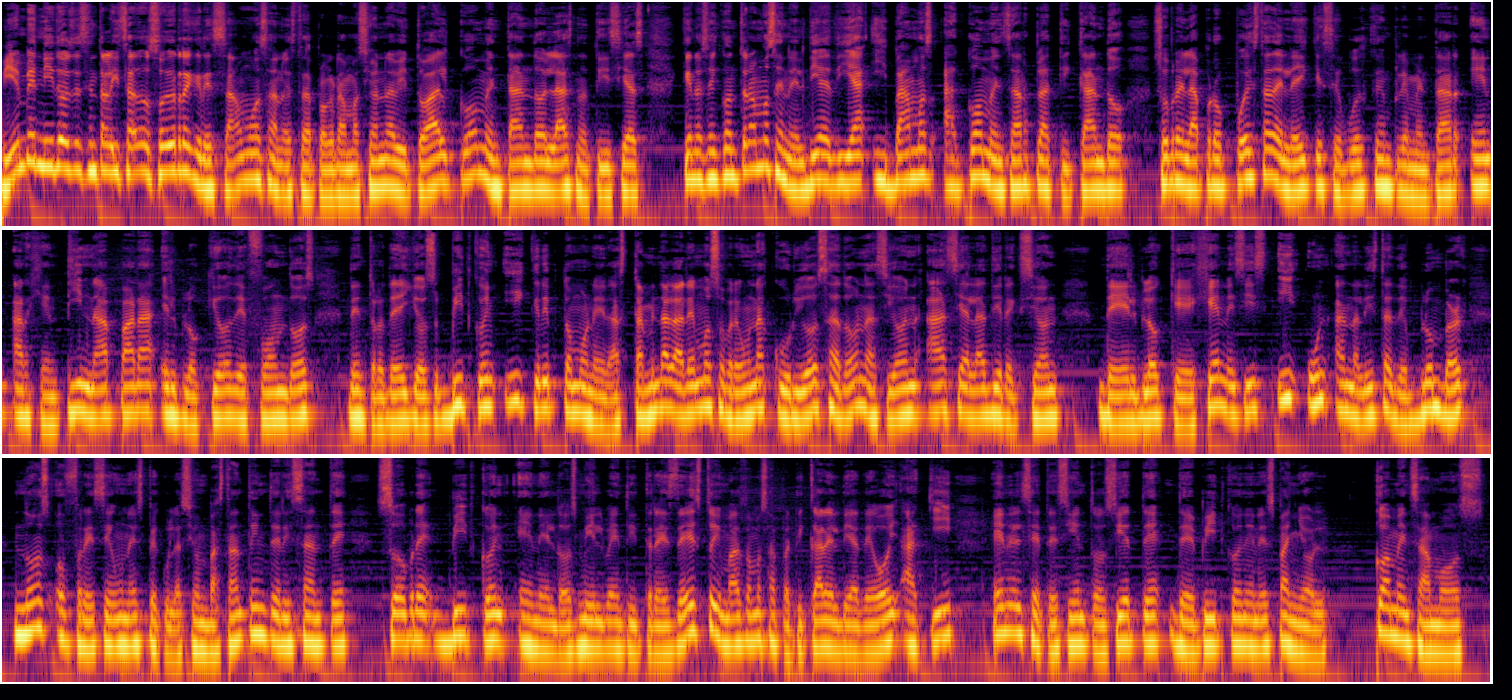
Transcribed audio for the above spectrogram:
Bienvenidos descentralizados, hoy regresamos a nuestra programación habitual comentando las noticias que nos encontramos en el día a día y vamos a comenzar platicando sobre la propuesta de ley que se busca implementar en Argentina para el bloqueo de fondos, dentro de ellos Bitcoin y criptomonedas. También hablaremos sobre una curiosa donación hacia la dirección del bloque Genesis y un analista de Bloomberg nos ofrece una especulación bastante interesante sobre Bitcoin en el 2023. De esto y más vamos a platicar el día de hoy aquí en el 707 de Bitcoin en español. Comenzamos.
